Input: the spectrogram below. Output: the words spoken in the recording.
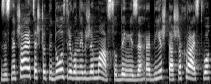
Зазначається, що підозрюваний вже мав судимість за грабіж та шахрайство.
